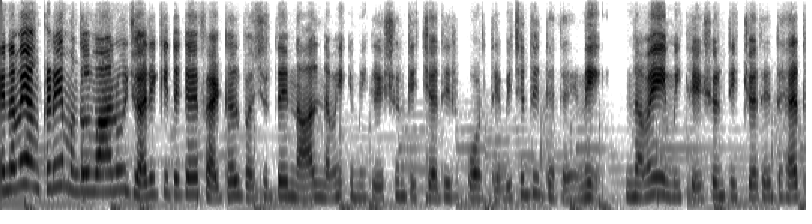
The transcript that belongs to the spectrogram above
ਇਹ ਨਵੇਂ ਅੰਕੜੇ ਮੰਗਲਵਾਰ ਨੂੰ ਜਾਰੀ ਕੀਤੇ ਗਏ ਫੈਡਰਲ ਬਜਟ ਦੇ ਨਾਲ ਨਵੇਂ ਇਮੀਗ੍ਰੇਸ਼ਨ ਟੀਚਰ ਦੀ ਰਿਪੋਰਟ ਦੇ ਵਿੱਚ ਦਿੱਤੇ ਗਏ ਨੇ। ਨਵੇਂ ਇਮੀਗ੍ਰੇਸ਼ਨ ਟੀਚਰ ਦੇ ਤਹਿਤ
